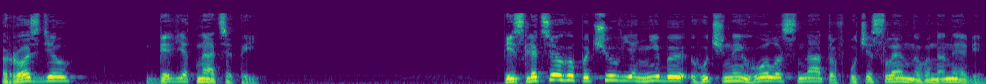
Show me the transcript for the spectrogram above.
Розділ 19 Після цього почув я ніби гучний голос натовпу численного на небі,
